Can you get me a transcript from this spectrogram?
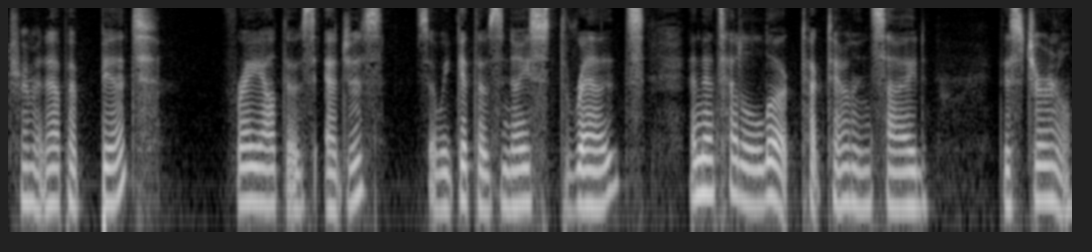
Trim it up a bit, fray out those edges so we get those nice threads. And that's how it'll look tucked down inside this journal.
